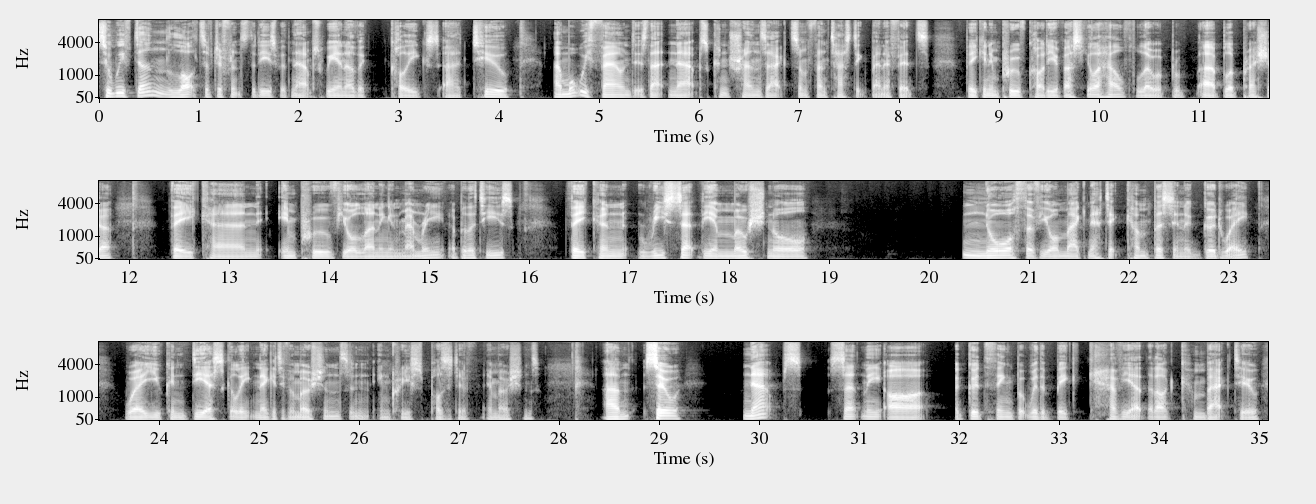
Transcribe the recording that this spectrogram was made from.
So we've done lots of different studies with naps, we and other colleagues uh, too. And what we found is that naps can transact some fantastic benefits. They can improve cardiovascular health, lower uh, blood pressure. They can improve your learning and memory abilities. They can reset the emotional north of your magnetic compass in a good way, where you can de escalate negative emotions and increase positive emotions. Um, so, naps certainly are a good thing, but with a big caveat that I'll come back to.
